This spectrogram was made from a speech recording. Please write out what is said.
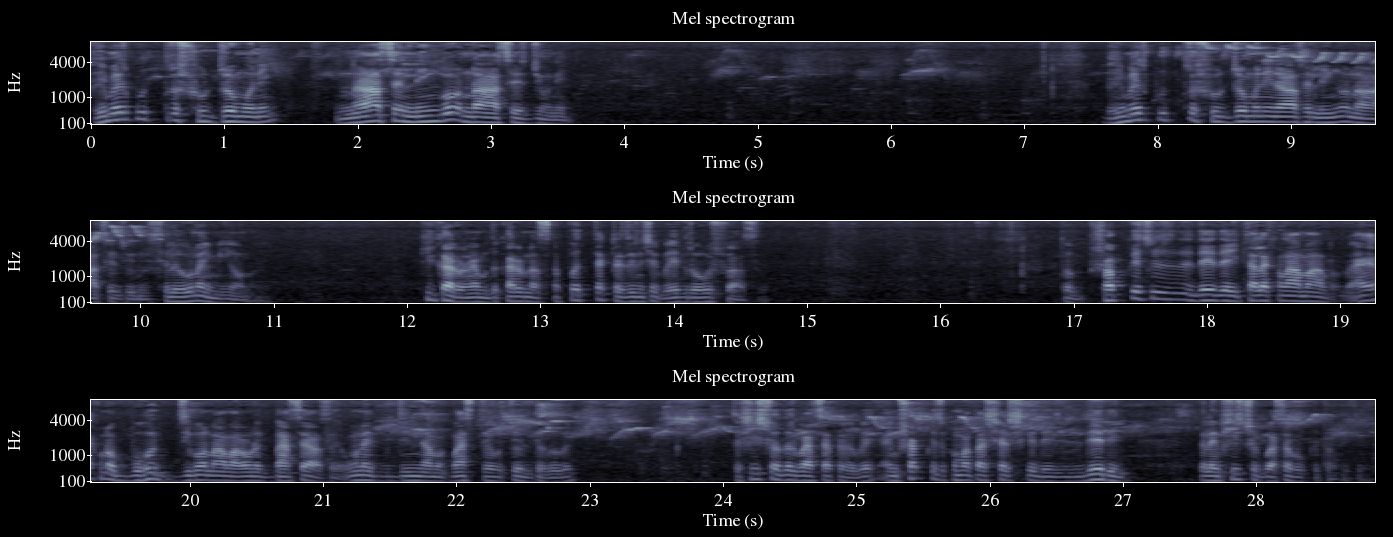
ভীমের পুত্র সূর্যমণি, না আছে লিঙ্গ, না আছে জুনি। ভীমের পুত্র সূর্যমণি, না আছে লিঙ্গ, না আছে জুনি। ছেলেও নয়, মেয়েও নয়। কি কারণে? এর মধ্যে কারণ আছে না? প্রত্যেকটা জিনিসের ভেদ, রহস্য আছে। তো সব কিছু যদি দিয়ে দেয় তাহলে কালে আমার, এখনও বহুত জীবন আমার অনেক বাঁচা আছে। অনেক দিন আমাকে বাঁচতে হবে, চলতে হবে। তো শিষ্যদের বাঁচাতে হবে। আমি সব কিছু ক্ষমতা শেষকে দিয়ে যদি দিয়ে দিই, তাহলে আমি শিষ্যকে বাঁচাবো কোথা থেকে?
